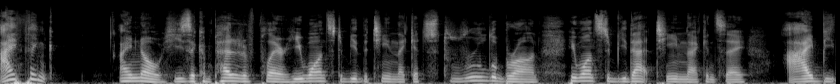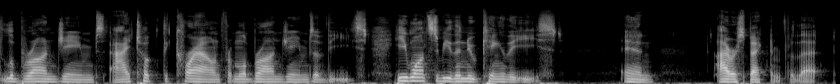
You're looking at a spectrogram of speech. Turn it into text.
I think, I know he's a competitive player. He wants to be the team that gets through LeBron. He wants to be that team that can say, I beat LeBron James. I took the crown from LeBron James of the East. He wants to be the new king of the East. And I respect him for that.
